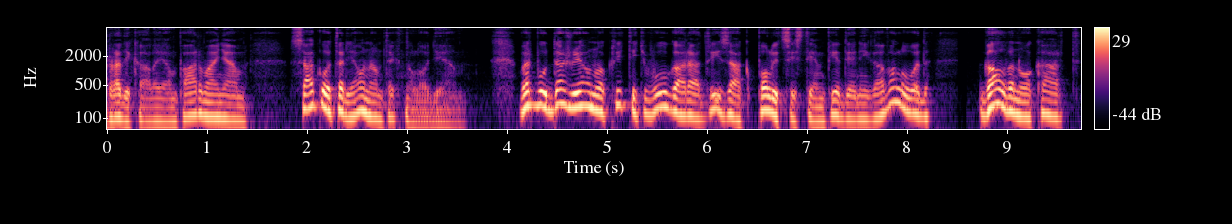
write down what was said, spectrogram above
radikālajām pārmaiņām, sākot ar jaunām tehnoloģijām. Varbūt dažu jauno kritiķu vulgārā, drīzāk policistiem piedienīgā valoda galvenokārt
